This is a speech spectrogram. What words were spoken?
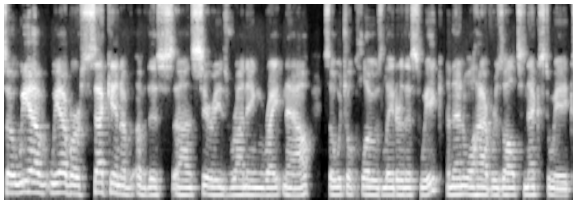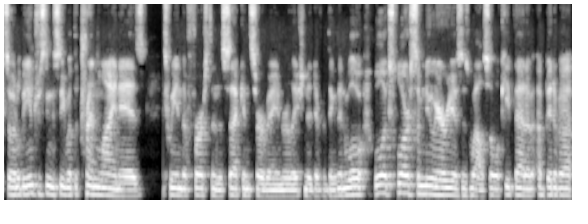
So we have we have our second of, of this uh, series running right now. So which will close later this week, and then we'll have results next week. So it'll be interesting to see what the trend line is between the first and the second survey in relation to different things. And we'll we'll explore some new areas as well. So we'll keep that a, a bit of a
